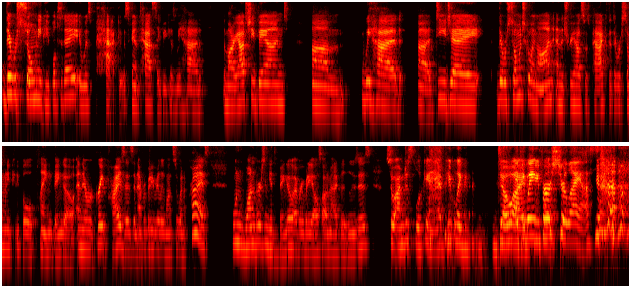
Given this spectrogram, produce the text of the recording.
there were so many people today. It was packed. It was fantastic because we had the mariachi band, um we had uh DJ there was so much going on and the treehouse was packed that there were so many people playing bingo and there were great prizes and everybody really wants to win a prize when one person gets bingo everybody else automatically loses So I'm just looking at people like doe eyed. if you ain't first, you're last. Yeah.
